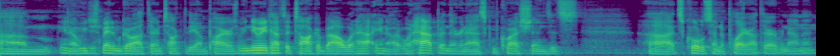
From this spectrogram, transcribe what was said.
Um, you know, we just made him go out there and talk to the umpires. We knew he'd have to talk about what ha- you know what happened. They're going to ask him questions. It's uh, it's cool to send a player out there every now and then.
